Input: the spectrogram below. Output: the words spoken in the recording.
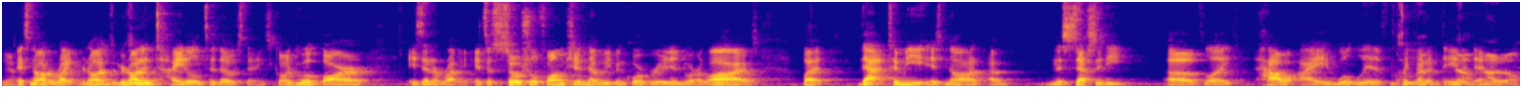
Yeah. it's not a right. You're not you're not entitled to those things. Going to a bar isn't a right. It's a social function that we've incorporated into our lives but that to me is not a necessity of like how i will live my kind of day to day. not at all.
